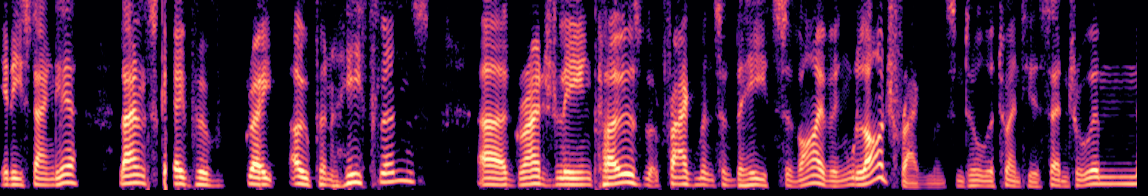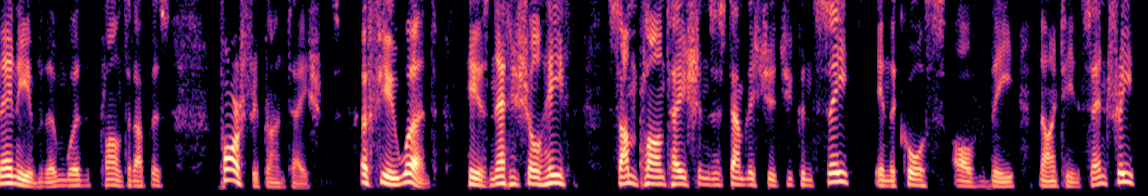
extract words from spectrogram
in East Anglia, landscape of great open heathlands, uh, gradually enclosed, but fragments of the heath surviving, large fragments until the 20th century, where many of them were planted up as forestry plantations. A few weren't. Here's Knettishall Heath, some plantations established, as you can see, in the course of the 19th century.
